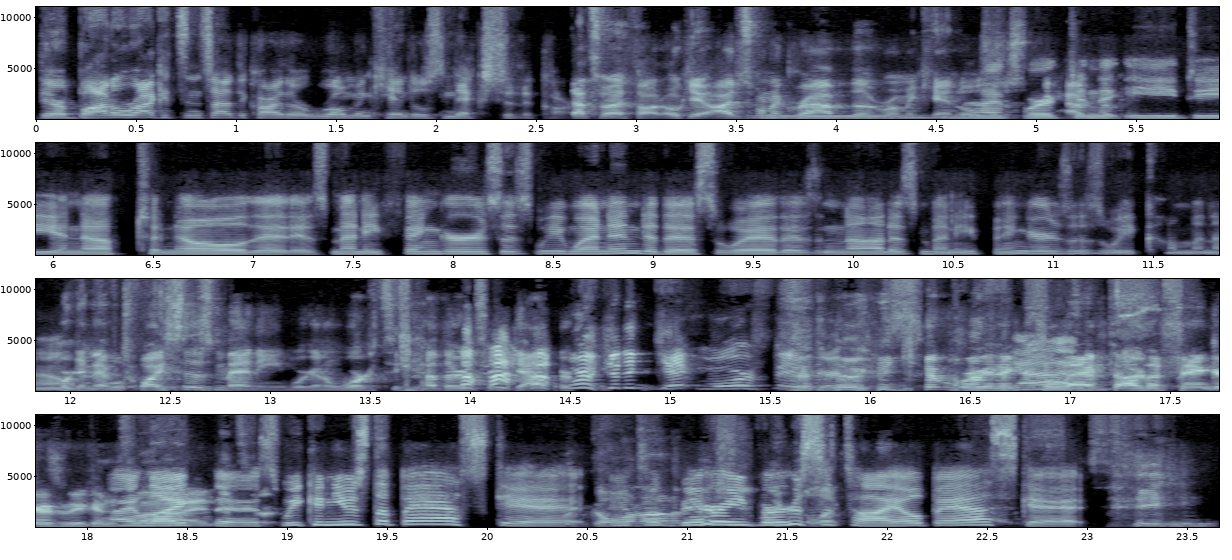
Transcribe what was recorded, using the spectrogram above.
There are bottle rockets inside the car. There are Roman candles next to the car. That's what I thought. Okay, I just want to grab the Roman Mm, candles. I've just so we worked in them. the ED enough to know that as many fingers as we went into this with is not as many fingers as we coming out. We're gonna have with. twice as many. We're gonna work together to gather. We're gonna get more We're fingers. get more We're gonna Yeah. collect all the fingers we can I find. like this. We can use the basket. It's a a very mission collect- versatile basket. See?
